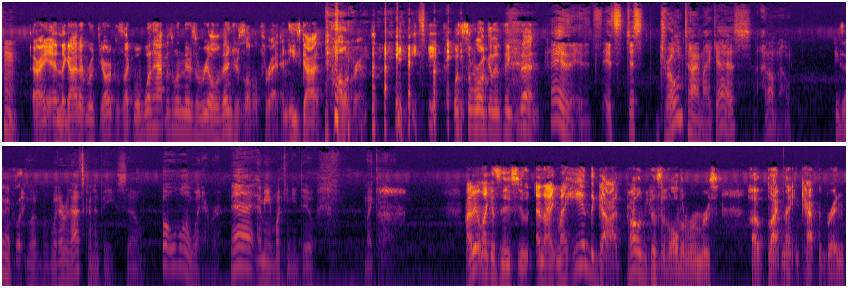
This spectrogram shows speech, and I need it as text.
Hmm. All right, and the guy that wrote the article is like, well, what happens when there's a real Avengers level threat and he's got holograms? Right. What's the world going to think then? Hey, it's it's just drone time, I guess. I don't know. Exactly. Wh- whatever that's going to be. So, but well, whatever. Yeah, I mean, what can you do? Like, I didn't like his new suit, and I my hand to God, probably because of all the rumors of Black Knight and Captain Britain.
